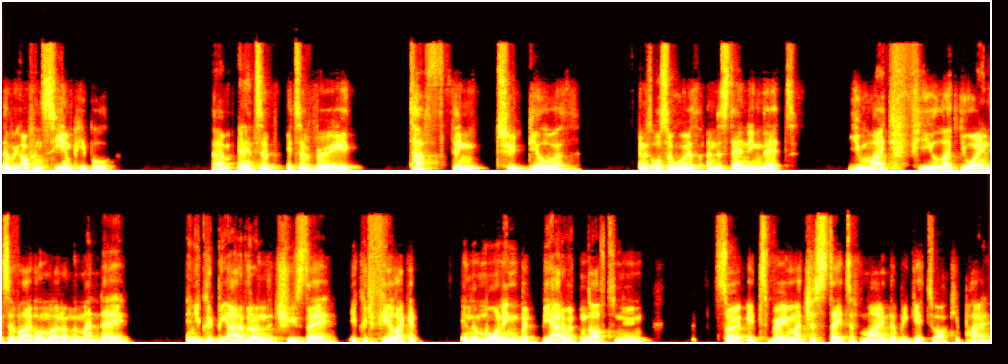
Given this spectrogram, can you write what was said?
that we often see in people. Um, and it's a it's a very tough thing to deal with. And it's also worth understanding that you might feel like you are in survival mode on the monday and you could be out of it on the tuesday. You could feel like it in the morning but be out of it in the afternoon. So it's very much a state of mind that we get to occupy.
